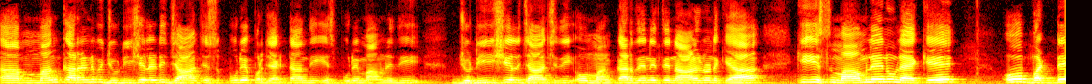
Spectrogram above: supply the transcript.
ਮੰਗ ਕਰ ਰਹੇ ਨੇ ਵੀ ਜੁਡੀਸ਼ੀਅਲ ਜਿਹੜੀ ਜਾਂਚ ਇਸ ਪੂਰੇ ਪ੍ਰੋਜੈਕਟਾਂ ਦੀ, ਇਸ ਪੂਰੇ ਮਾਮਲੇ ਦੀ ਜੁਡੀਸ਼ੀਅਲ ਜਾਂਚ ਦੀ ਉਹ ਮੰਗ ਕਰਦੇ ਨੇ ਤੇ ਨਾਲ ਉਹਨਾਂ ਨੇ ਕਿਹਾ ਕਿ ਇਸ ਮਾਮਲੇ ਨੂੰ ਲੈ ਕੇ ਉਹ ਵੱਡੇ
